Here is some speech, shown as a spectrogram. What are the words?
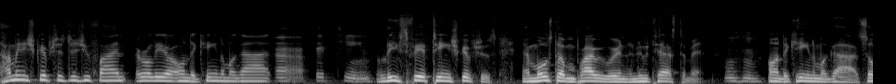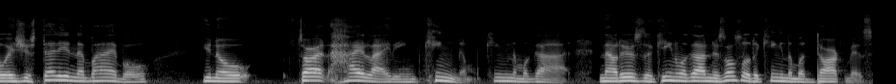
how many scriptures did you find earlier on the kingdom of God? Uh, 15. At least 15 scriptures. And most of them probably were in the New Testament mm-hmm. on the kingdom of God. So as you're studying the Bible, you know, start highlighting kingdom, kingdom of God. Now there's the kingdom of God and there's also the kingdom of darkness.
